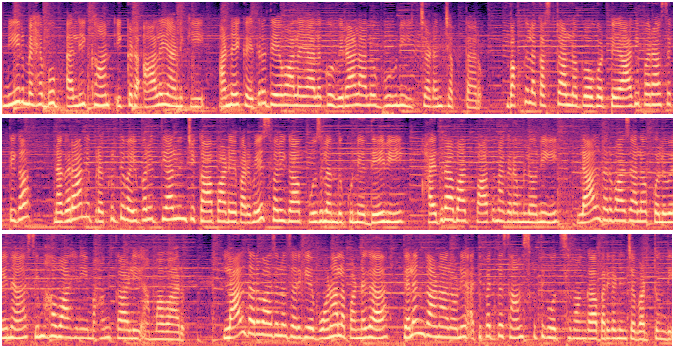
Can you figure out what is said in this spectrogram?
మీర్ మెహబూబ్ అలీ ఖాన్ ఇక్కడ ఆలయానికి అనేక ఇతర దేవాలయాలకు విరాళాలు భూమిని ఇచ్చాడని చెప్తారు. భక్తుల కష్టాలను పోగొట్టే ఆదిపరాశక్తిగా నగరాన్ని ప్రకృతి వైపరీత్యాల నుంచి కాపాడే పరమేశ్వరిగా పూజలందుకునే దేవి హైదరాబాద్ పాత నగరంలోని లాల్ దర్వాజాలో కొలువైన సింహవాహిని మహంకాళి అమ్మవారు. లాల్ దర్వాజాలో జరిగే బోనాల పండుగ తెలంగాణలోని అతిపెద్ద సాంస్కృతిక ఉత్సవంగా పరిగణించబడుతుంది.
